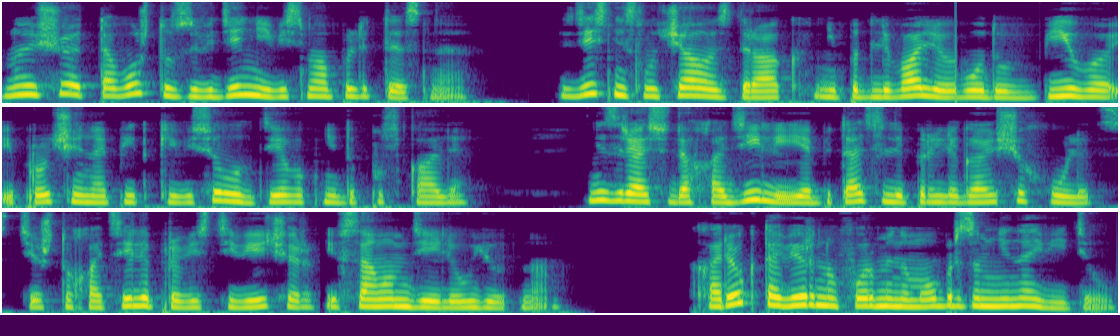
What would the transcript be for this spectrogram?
но еще от того, что заведение весьма политесное. Здесь не случалось драк, не подливали воду в пиво и прочие напитки, веселых девок не допускали. Не зря сюда ходили и обитатели прилегающих улиц, те, что хотели провести вечер и в самом деле уютно. Харек таверну форменным образом ненавидел.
